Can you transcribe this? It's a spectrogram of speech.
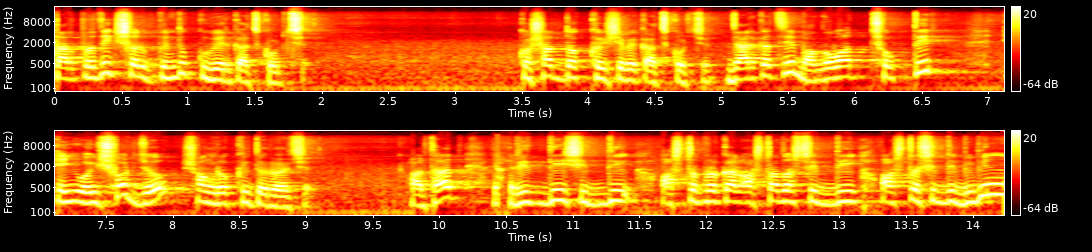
তার প্রতীক স্বরূপ কিন্তু কুবের কাজ করছে। কোষাধ্যক্ষ হিসেবে কাজ করছে, যার কাছে ভগবত শক্তির এই ঐশ্বর্য সংরক্ষিত রয়েছে। অর্থাৎ ঋদ্ধি, সিদ্ধি, অষ্টপ্রকার, অষ্টাদশ সিদ্ধি, অষ্টসিদ্ধি, বিভিন্ন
